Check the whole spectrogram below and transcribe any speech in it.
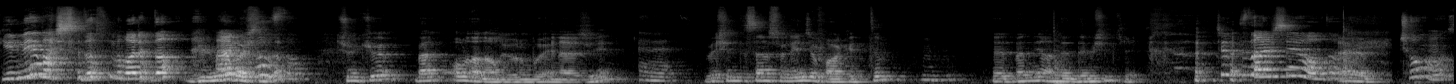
gülmeye başladın bu arada. Gülmeye başladım. Çünkü ben oradan alıyorum bu enerjiyi. Evet. Ve şimdi sen söyleyince fark ettim. Hı hı. Evet ben niye anne demişim ki? Çok güzel bir şey oldu. Evet. Çoğumuz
